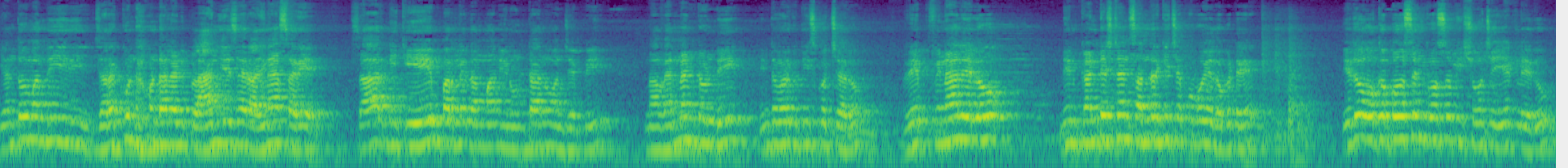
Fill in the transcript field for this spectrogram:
ఎంతోమంది ఇది జరగకుండా ఉండాలని ప్లాన్ చేశారు. అయినా సరే సార్ నీకు ఏం పర్లేదమ్మా నేను ఉంటాను అని చెప్పి నా వెన్నంటుండి ఇంతవరకు తీసుకొచ్చారు. రేపు ఫినాలేలో నేను కంటెస్టెంట్స్ అందరికీ చెప్పబోయేది ఒకటే. ఏదో ఒక పర్సన్ కోసం ఈ షో చేయట్లేదు.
